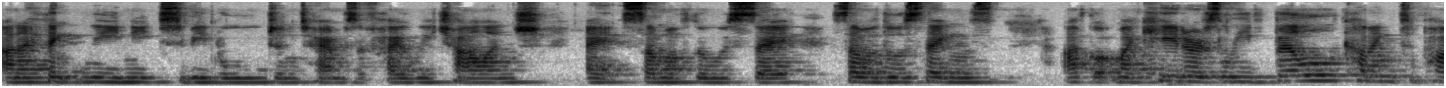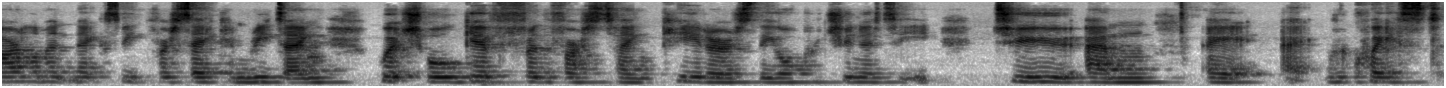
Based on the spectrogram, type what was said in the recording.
And I think we need to be bold in terms of how we challenge uh, some of those uh, some of those things. I've got my carers leave bill coming to Parliament next week for second reading, which will give for the first time carers the opportunity to um, uh, uh, request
